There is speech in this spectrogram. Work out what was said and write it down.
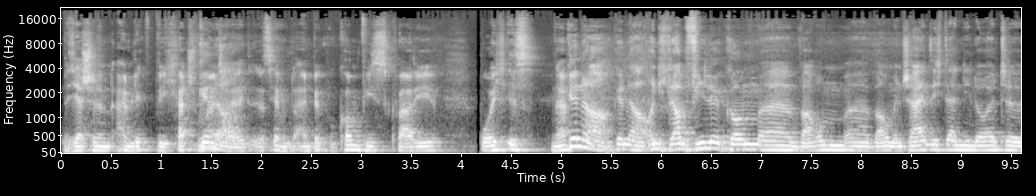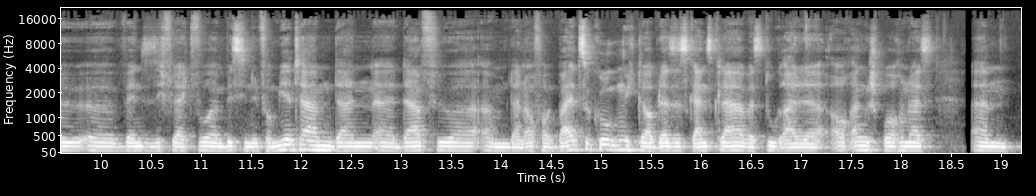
das ist ja schon ein Einblick, wie ich gerade schon genau. meinte, das ist ja ein Einblick bekommen, wie es quasi wo ich ist. Ne? Genau, genau. Und ich glaube, viele kommen, äh, warum, äh, warum entscheiden sich dann die Leute, äh, wenn sie sich vielleicht vorher ein bisschen informiert haben, dann äh, dafür ähm, dann auch vorbeizugucken. Ich glaube, das ist ganz klar, was du gerade auch angesprochen hast. Ähm,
